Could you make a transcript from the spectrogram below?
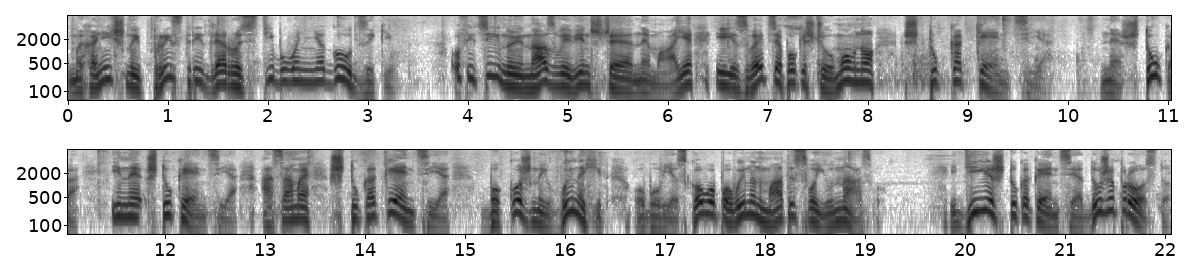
механічний пристрій для розстібування гудзиків. Офіційної назви він ще не має і зветься поки що умовно штукакенція. Не штука і не штукенція, а саме штукакенція, бо кожний винахід обов'язково повинен мати свою назву. Діє штукакенція дуже просто.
